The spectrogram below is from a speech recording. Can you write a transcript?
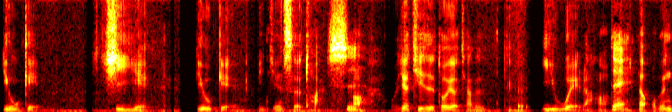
丢给企业，丢给民间社团，是啊，我觉得其实都有这样的这个意味了哈。对，那我们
